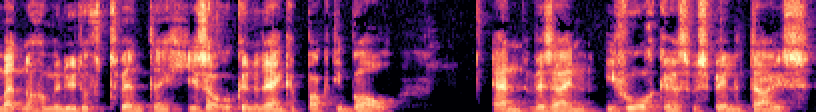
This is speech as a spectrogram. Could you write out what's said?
met nog een minuut of 20. Je zou ook kunnen denken, pak die bal en we zijn Ivoorkust, we spelen thuis.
